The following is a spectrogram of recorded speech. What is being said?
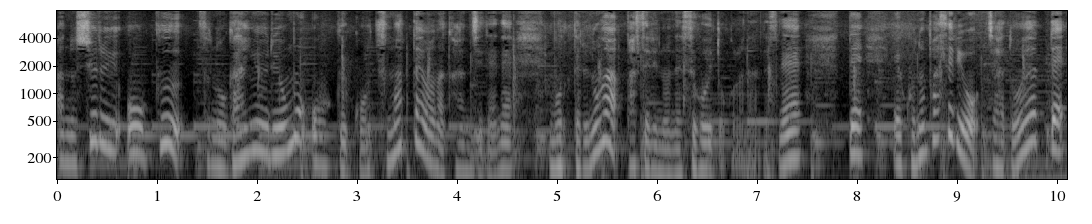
あの種類多くその含有量も多くこう詰まったような感じでね持ってるのがパセリのねすごいところなんですね。でえこのパセリをじゃあどうやって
